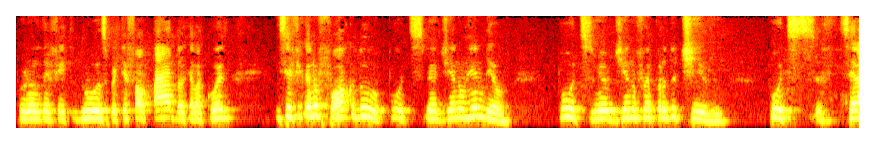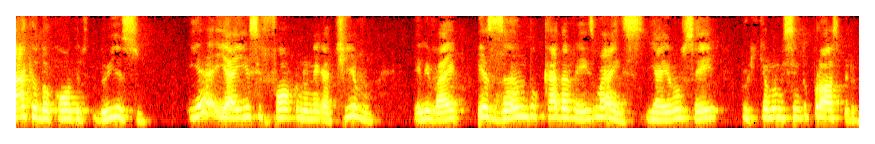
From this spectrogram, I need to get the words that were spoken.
por não ter feito duas, por ter faltado aquela coisa. E você fica no foco do, putz, meu dia não rendeu. Putz, meu dia não foi produtivo. Putz, será que eu dou conta de tudo isso? E, aí esse foco no negativo ele vai pesando cada vez mais. E aí eu não sei por que, eu não me sinto próspero.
